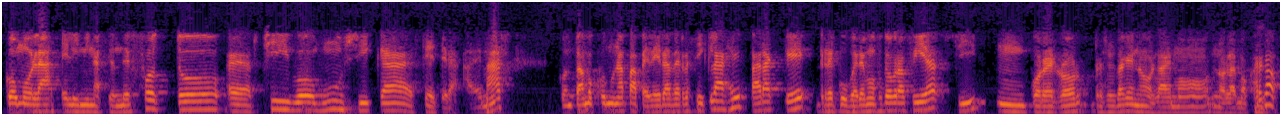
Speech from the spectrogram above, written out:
como la eliminación de fotos, archivos, música, etcétera. Además, contamos con una papelera de reciclaje para que recuperemos fotografías si mm, por error resulta que nos la hemos, nos la hemos cargado.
